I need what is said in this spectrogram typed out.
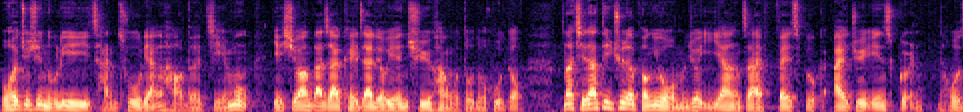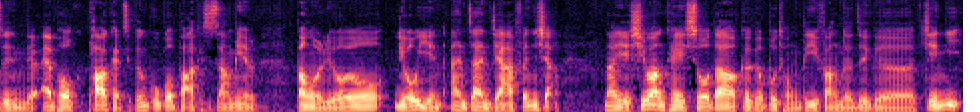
我会继续努力产出良好的节目，也希望大家可以在留言区和我多多互动。那其他地区的朋友，我们就一样在 Facebook、IG、Instagram 或者你的 Apple p o c k e t 跟 Google p o c k e t 上面。帮我留留言、按赞、加分享，那也希望可以收到各个不同地方的这个建议，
